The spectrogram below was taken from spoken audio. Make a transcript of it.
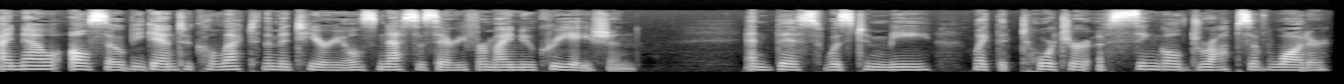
I now also began to collect the materials necessary for my new creation, and this was to me like the torture of single drops of water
